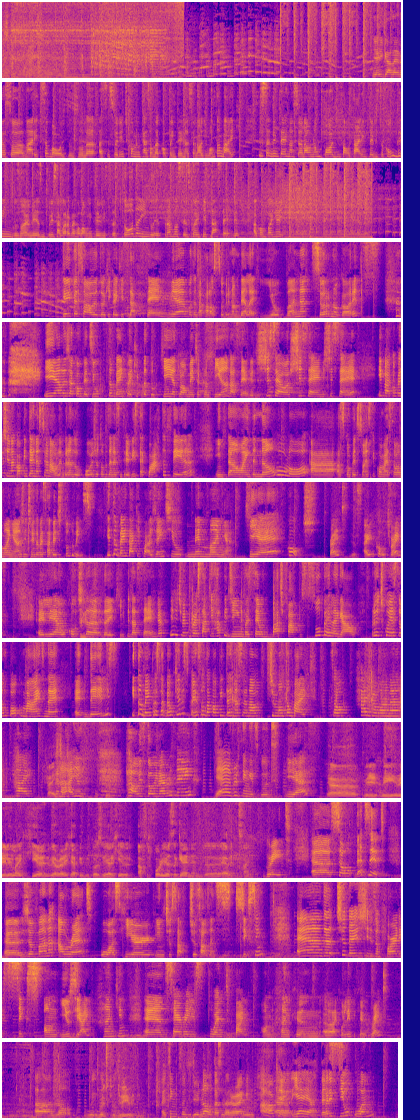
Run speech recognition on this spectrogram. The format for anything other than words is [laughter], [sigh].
E aí, galera, eu sou a Maritza Borges, eu sou da assessoria de comunicação da Copa Internacional de Mountain Bike. E sendo internacional, não pode faltar entrevista com gringos, não é mesmo? Por isso, agora vai rolar uma entrevista toda em inglês para vocês com a equipe da Sérvia. Acompanhe aí. E aí, pessoal, eu tô aqui com a equipe da Sérvia. Vou tentar falar o sobrenome dela, é Jovana Sornogorets. [laughs] e ela já competiu também com a equipe da Turquia, atualmente é campeã da Sérvia de XCO, XCM, XCE e vai competir na Copa Internacional. Lembrando, hoje eu estou fazendo essa entrevista, é quarta-feira, então ainda não rolou a, as competições que começam amanhã, a gente ainda vai saber de tudo isso. E também está aqui com a gente o Nemanha, que é coach, right? Yes. Are you coach, right? Ele é o coach da, [clears throat] da equipe da Sérvia e a gente vai conversar aqui rapidinho. Vai ser um bate-papo super legal para a gente conhecer um pouco mais, né, é, deles e também para saber o que eles pensam da Copa Internacional de Mountain Bike. So, hi, Joanna. Hi. Hi. Hi. [laughs] How is going everything? Yeah, everything is good. Yes. Uh, we, we really like here and we are very happy because we are here after four years again and uh, everything's fine. Great. Uh, so that's it. Uh, Jovana Alred was here in two, 2016, and uh, today she's on 46 on UCI ranking, and Sarah is 25 on ranking uh, like Olympic, right? Uh, no, which 23, I think. I think 23. No, doesn't matter. I mean, Ah, okay. uh, yeah, yeah. But it's still one.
